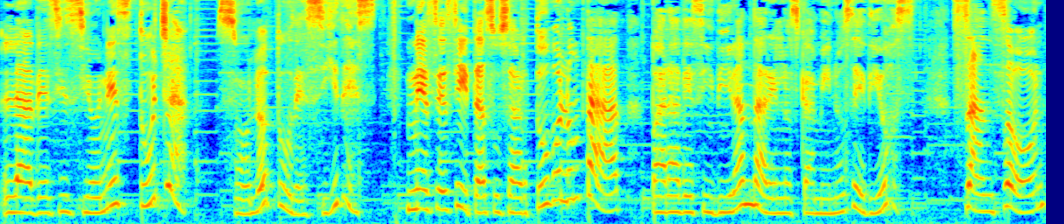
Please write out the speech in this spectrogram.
La decisión es tuya, solo tú decides. Necesitas usar tu voluntad para decidir andar en los caminos de Dios. Sansón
